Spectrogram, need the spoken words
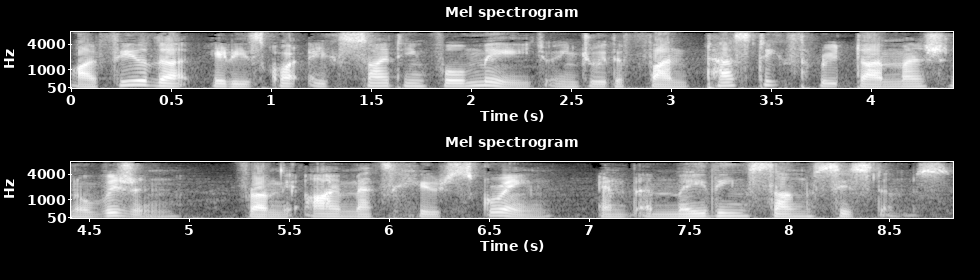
I feel that it is quite exciting for me to enjoy the fantastic three-dimensional vision from the IMAX huge screen and amazing sound systems.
